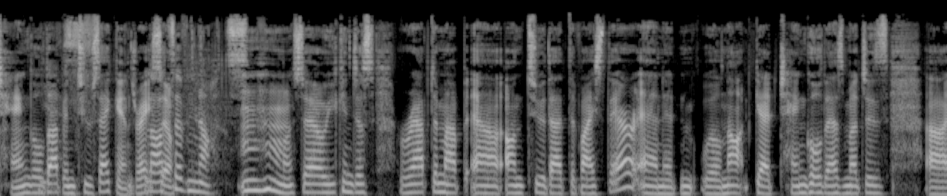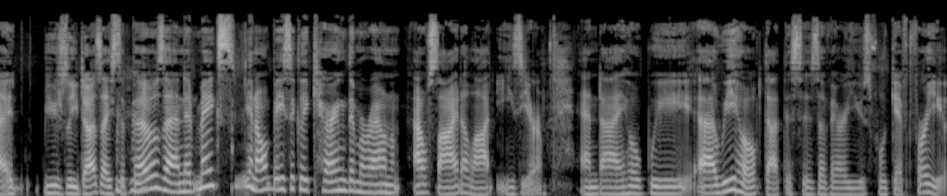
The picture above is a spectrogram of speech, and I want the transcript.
tangled yes. up in two seconds, right? Lots so, of knots. Mm-hmm, so you can just wrap them up uh, onto that device there, and it will not get tangled as much as uh, it usually does, I mm-hmm. suppose. Mm-hmm. And it makes you know basically carrying them around outside a lot easier. And I hope we uh, we hope hope that this is a very useful gift for you.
